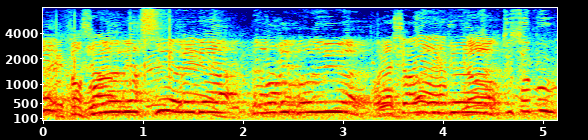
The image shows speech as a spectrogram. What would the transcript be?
Euh, merci euh, les gars d'avoir répondu. On lâche rien, hein. non, Tous au bout.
